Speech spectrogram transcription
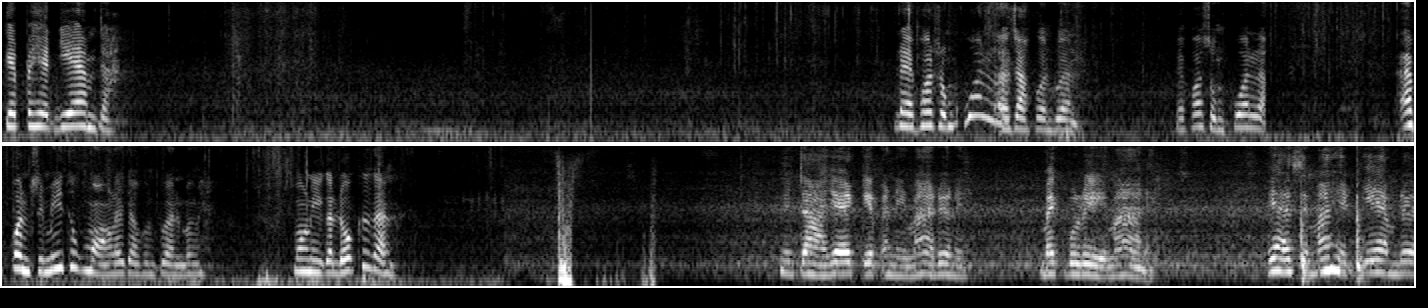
เก็บไปเฮ็ดแยมจ้ะ ได้พอสมควรแล้วจ้ะเพื่อนๆได้พอสมควรละแอปเปิลสิมีทุกหมองเลยจ้ะเพื่อนเบิ่งนี่หมองนี้กระดกคือกันนี่จ้าแย่เก็บอันนี้มาเด้อนี่แมคบุรีมานี่ยแย่สิมาเห็ดแย้มเด้อ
